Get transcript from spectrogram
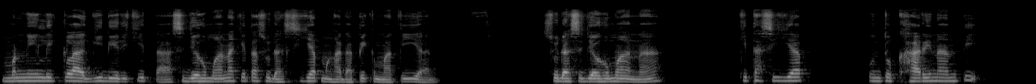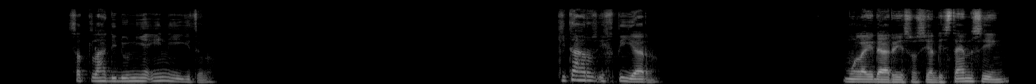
menilik lagi diri kita sejauh mana kita sudah siap menghadapi kematian. Sudah sejauh mana kita siap untuk hari nanti setelah di dunia ini gitu loh. Kita harus ikhtiar. Mulai dari social distancing,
